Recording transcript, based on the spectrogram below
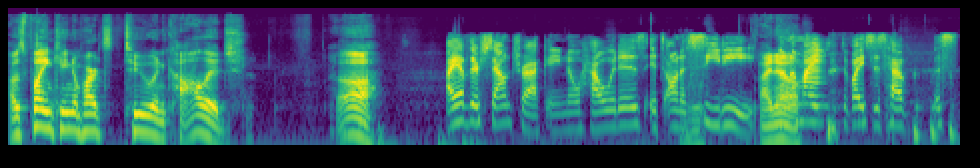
I was playing Kingdom Hearts 2 in college. Ugh. I have their soundtrack, and you know how it is. It's on a CD. I know. None of my devices have a, s-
